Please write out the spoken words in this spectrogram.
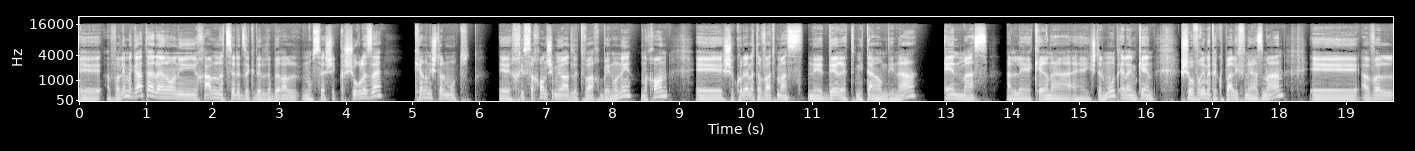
אה, אבל אם הגעת אלינו אני חייב לנצל את זה כדי לדבר על נושא שקשור לזה, קרן השתלמות. אה, חיסכון שמיועד לטווח בינוני, נכון? שכולל הטבת מס נהדרת מטעם המדינה, אין מס על קרן ההשתלמות, אלא אם כן שוברים את הקופה לפני הזמן, אבל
